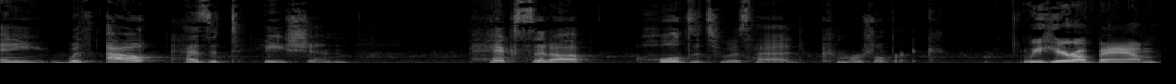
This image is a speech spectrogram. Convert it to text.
and he, without hesitation, picks it up, holds it to his head. Commercial break. we hear a bam,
